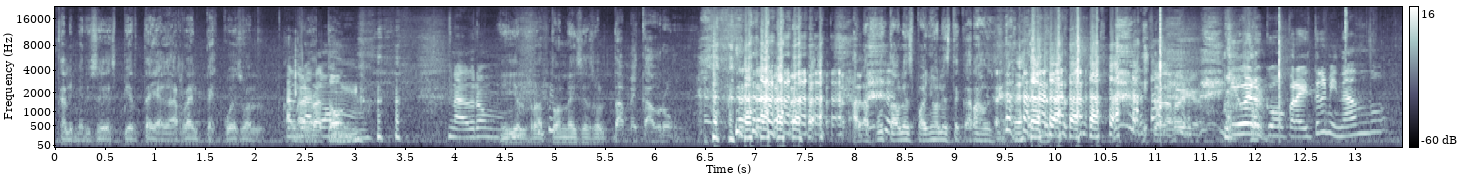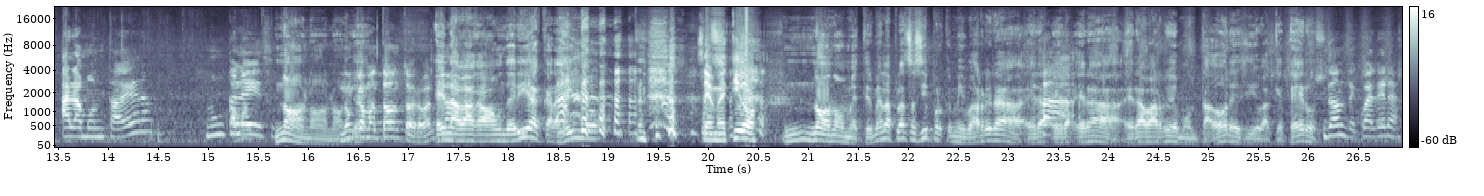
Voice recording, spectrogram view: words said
Calimero se despierta y agarra el pescuezo al, Al Al ratón. Ladrón. y el ratón le dice, soltame cabrón. a la puta habla español este carajo. Y bueno, como para ir terminando, a la montadera, nunca le hizo. No, no, no. Nunca montado un toro, ¿vale? En la vagabundería, carajillo. Se metió. No, no, meterme a la plaza sí, porque mi barrio era, era, Ah. era, era, era barrio de montadores y de baqueteros. ¿Dónde? ¿Cuál era?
